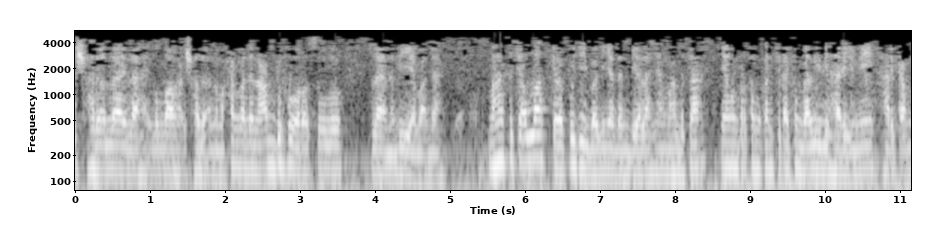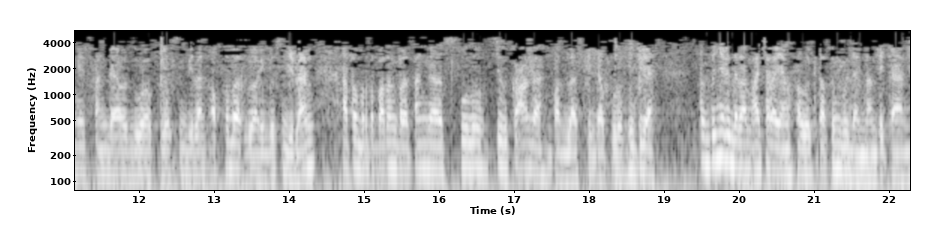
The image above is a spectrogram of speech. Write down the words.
Asyhadu an la ilaha illallah wa asyhadu anna Muhammadan abduhu wa rasuluh la nabiyya ba'da. Maha suci Allah segala puji baginya dan dialah yang maha besar yang mempertemukan kita kembali di hari ini hari Kamis tanggal 29 Oktober 2009 atau bertepatan pada tanggal 10 Zulqa'dah 1430 Hijriah. Tentunya di dalam acara yang selalu kita tunggu dan nantikan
